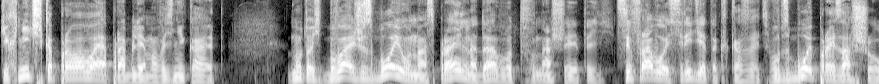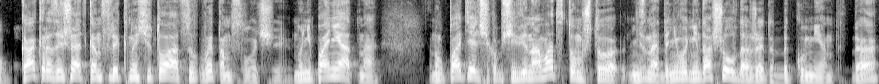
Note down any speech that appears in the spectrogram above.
техническо-правовая проблема возникает. Ну, то есть бывают же сбои у нас, правильно, да, вот в нашей этой цифровой среде, так сказать. Вот сбой произошел. Как разрешать конфликтную ситуацию в этом случае? Ну, непонятно. Ну, плательщик вообще виноват в том, что, не знаю, до него не дошел даже этот документ, да?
